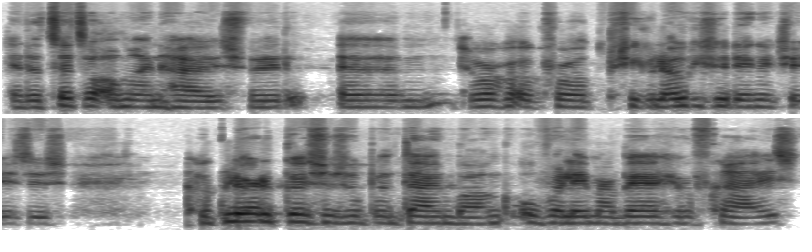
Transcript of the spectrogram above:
En dat zetten we allemaal in huis. We uh, zorgen ook voor wat psychologische dingetjes. Dus gekleurde kussens op een tuinbank of alleen maar beige of grijs.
